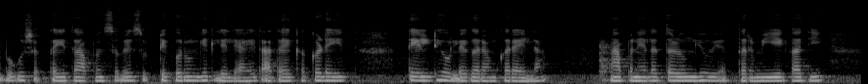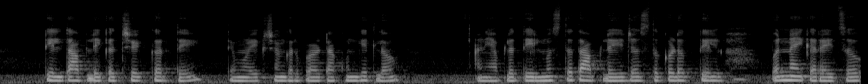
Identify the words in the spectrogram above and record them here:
हे बघू शकता इथं आपण सगळे सुट्टे करून घेतलेले आहेत. आता एका कढईत तेल ठेवलं आहे गरम करायला. आपण याला तळून घेऊयात. तर मी एक आधी तेल तापले का चेक करते. त्यामुळे एक शंकरपाळ टाकून घेतलं. आणि आपलं तेल मस्त तापलं आहे जास्त कडक तेल पण नाही करायचं.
